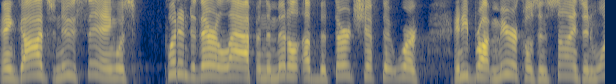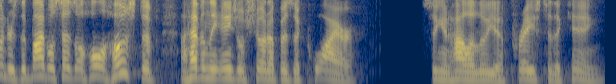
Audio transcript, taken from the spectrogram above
And God's new thing was put into their lap in the middle of the third shift at work. And he brought miracles and signs and wonders. The Bible says a whole host of heavenly angels showed up as a choir singing hallelujah, praise to the King.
